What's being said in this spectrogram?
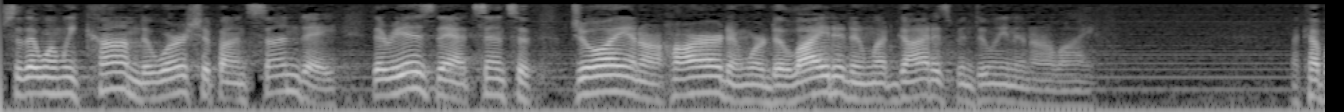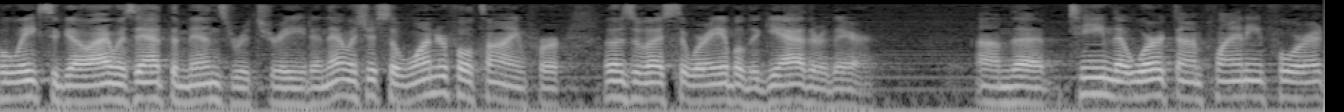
So that when we come to worship on Sunday, there is that sense of joy in our heart and we're delighted in what God has been doing in our life. A couple of weeks ago, I was at the men's retreat, and that was just a wonderful time for those of us that were able to gather there. Um, the team that worked on planning for it,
